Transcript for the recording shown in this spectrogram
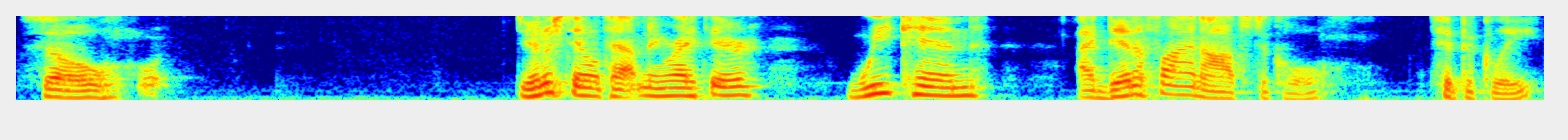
So do you understand what's happening right there? We can identify an obstacle, typically,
